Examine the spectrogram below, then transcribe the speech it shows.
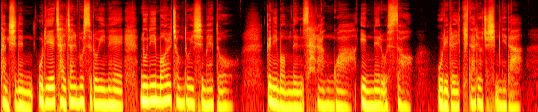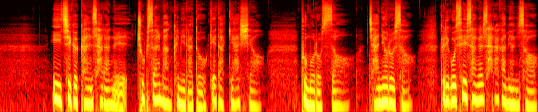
당신은 우리의 잘잘못으로 인해 눈이 멀 정도이심에도 끊임없는 사랑과 인내로서 우리를 기다려 주십니다. 이 지극한 사랑을 좁쌀만큼이라도 깨닫게 하시어 부모로서 자녀로서 그리고 세상을 살아가면서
